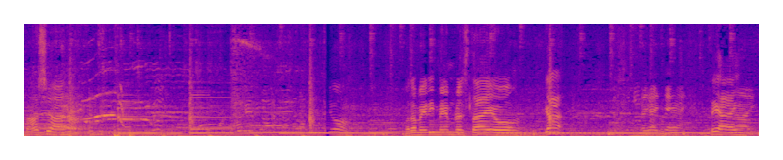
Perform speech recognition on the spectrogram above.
Taas yan. Yo, Para may remembrance tayo. Ga! Say hi, say hi. Say hi.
